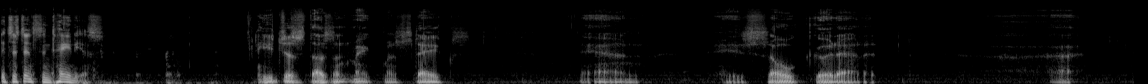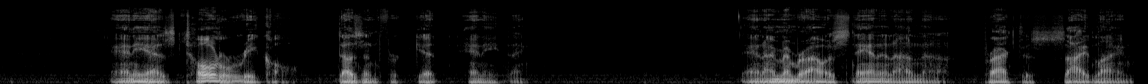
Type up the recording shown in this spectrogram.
It's just instantaneous. he just doesn't make mistakes. And he's so good at it. And he has total recall, doesn't forget anything. And I remember I was standing on the practice sideline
